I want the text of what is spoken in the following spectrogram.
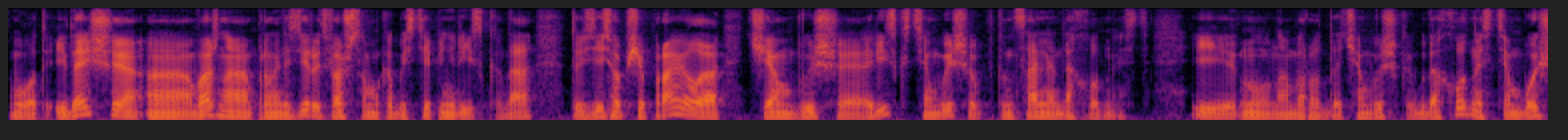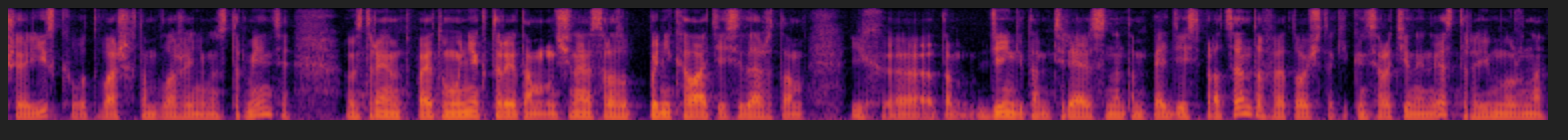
Вот. И дальше э, важно проанализировать вашу саму как бы степень риска, да. То есть здесь общее правило, чем выше риск, тем выше потенциальная доходность. И, ну, наоборот, да, чем выше как бы доходность, тем больше риск вот ваших там вложений в инструменте, в инструменте. Поэтому некоторые там начинают сразу паниковать, если даже там их э, там деньги там теряются на там 5-10%, это очень такие консервативные инвесторы, им нужно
